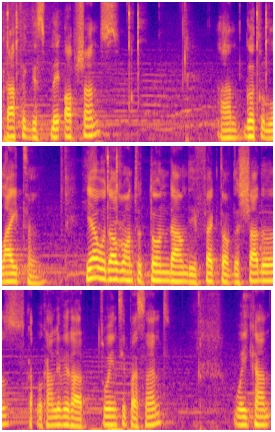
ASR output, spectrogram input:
graphic display options, and go to lighting. Here we just want to tone down the effect of the shadows. We can leave it at 20%. We can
